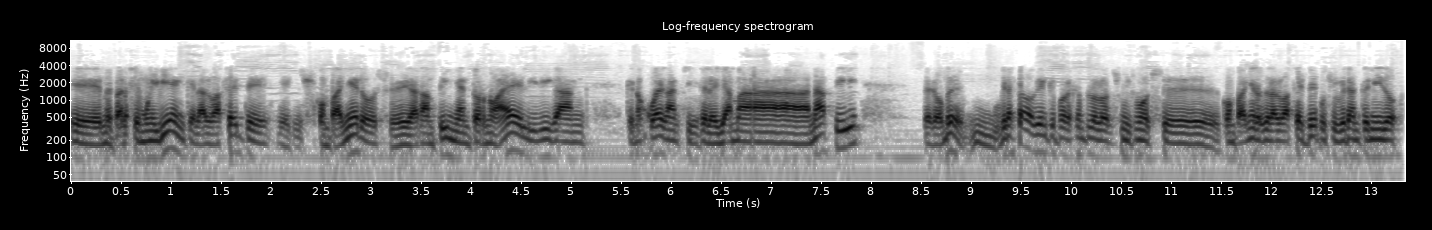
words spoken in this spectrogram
eh, me parece muy bien que el Albacete, que sus compañeros eh, hagan piña en torno a él y digan que no juegan si se le llama nazi, pero hombre, hubiera estado bien que, por ejemplo, los mismos eh, compañeros del Albacete pues hubieran tenido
